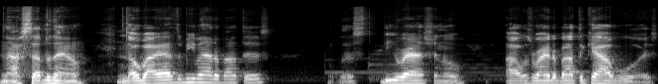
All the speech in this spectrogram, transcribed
Now settle down. Nobody has to be mad about this. Let's be rational. I was right about the Cowboys.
